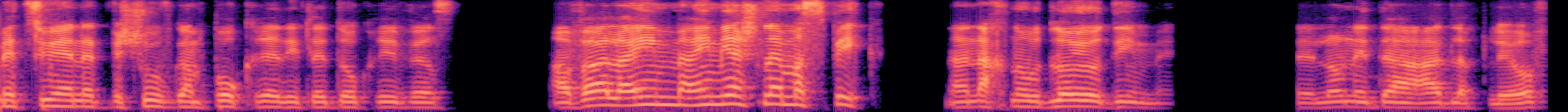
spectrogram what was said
מצוינת, ושוב, גם פה קרדיט לדוק ריברס, אבל האם, האם יש להם מספיק? אנחנו עוד לא יודעים, לא נדע עד לפלייאוף.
